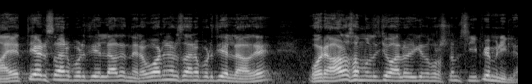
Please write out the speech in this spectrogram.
നയത്തെ അടിസ്ഥാനപ്പെടുത്തിയല്ലാതെ നിലപാടിനെ അടിസ്ഥാനപ്പെടുത്തിയല്ലാതെ ഒരാളെ സംബന്ധിച്ച് ആലോചിക്കുന്ന പ്രശ്നം സി പി എമ്മിനില്ല.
